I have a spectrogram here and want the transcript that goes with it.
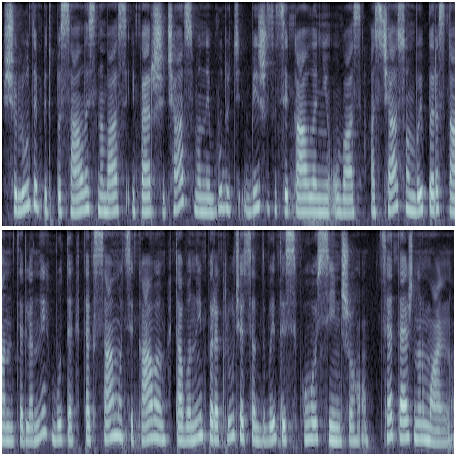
що люди підписались на вас, і перший час вони будуть більш зацікавлені у вас, а з часом ви перестанете для них бути так само цікавим, та вони переключаться дивитись когось іншого. Це теж нормально.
